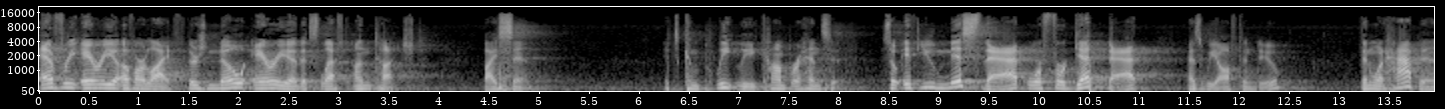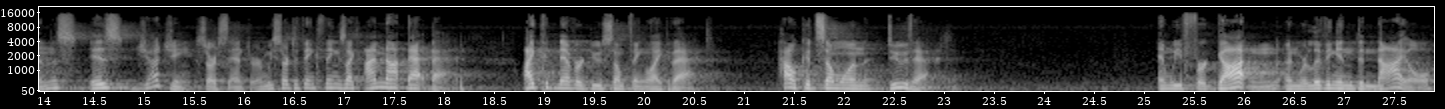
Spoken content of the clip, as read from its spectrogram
every area of our life. There's no area that's left untouched by sin. It's completely comprehensive. So if you miss that or forget that, as we often do, then what happens is judging starts to enter. And we start to think things like, I'm not that bad. I could never do something like that. How could someone do that? And we've forgotten and we're living in denial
